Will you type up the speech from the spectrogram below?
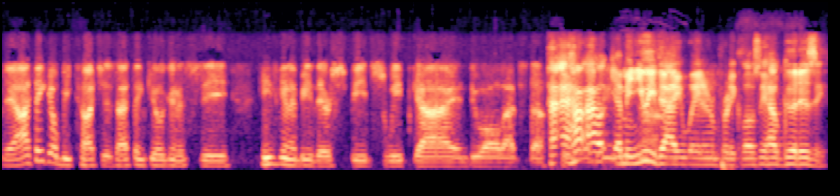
Yeah, I think he'll be touches. I think you're going to see he's going to be their speed sweep guy and do all that stuff. How, how, how, I mean, you evaluated him pretty closely. How good is he?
